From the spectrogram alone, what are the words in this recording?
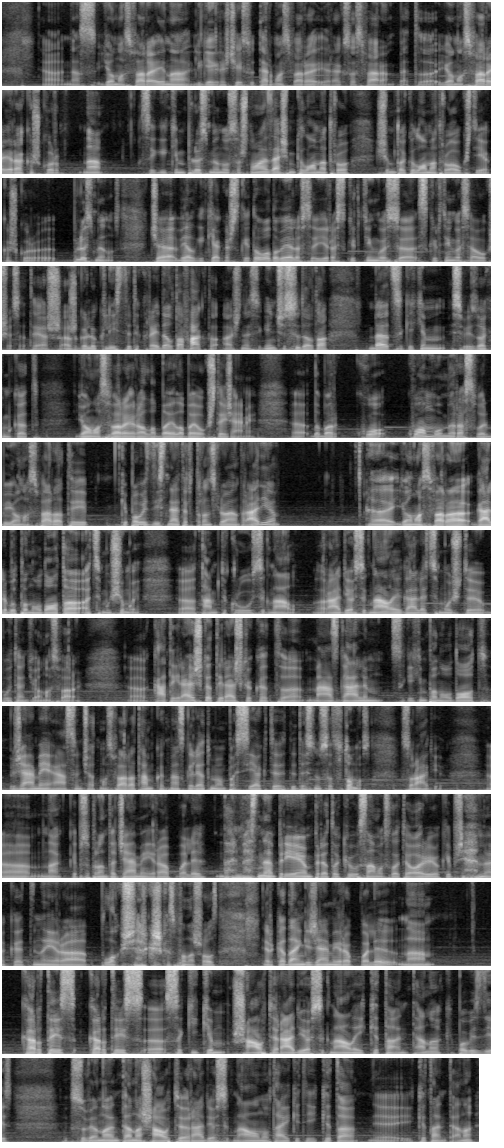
Nes jonosfera eina lygiai grečiai su termosfera ir eksosfera, bet jonosfera yra kažkur, na, sakykime, plus minus 80 km, 100 km aukštyje kažkur, plus minus. Čia vėlgi, kiek aš skaitau vadovėliuose, yra skirtingose, skirtingose aukščiuose. Tai aš, aš galiu klysti tikrai dėl to fakto, aš nesiginčysiu dėl to, bet, sakykime, įsivaizduokim, kad jonosfera yra labai labai aukštai Žemėje. Dabar, kuo, kuo mums yra svarbi jonosfera, tai kaip pavyzdys net ir transliuojant radiją, jonosfera gali būti panaudota atsimušimui tam tikrų signalų. Radio signalai gali atsimušti būtent jonosferai. Ką tai reiškia? Tai reiškia, kad e, mes galim, sakykime, panaudoti Žemėje esančią atmosferą tam, kad mes galėtumėm pasiekti didesnius atstumus su radiju. E, na, kaip supranta, Žemė yra apvali, dar mes neprieėjom prie tokių samokslo teorijų kaip Žemė, kad jinai yra plokščia ar kažkas panašaus. Ir kadangi Žemė yra apvali, na, kartais, kartais e, sakykime, šauti radio signalą į kitą anteną, kaip pavyzdys, su viena antena šauti radio signalą nutaikyti į kitą, į kitą anteną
